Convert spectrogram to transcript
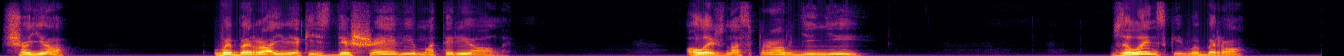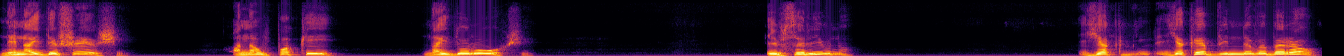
що я вибираю якісь дешеві матеріали. Але ж насправді ні. Зеленський вибирав не найдешевші, а навпаки, найдорожчі. І все рівно, як, яке б він не вибирав,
